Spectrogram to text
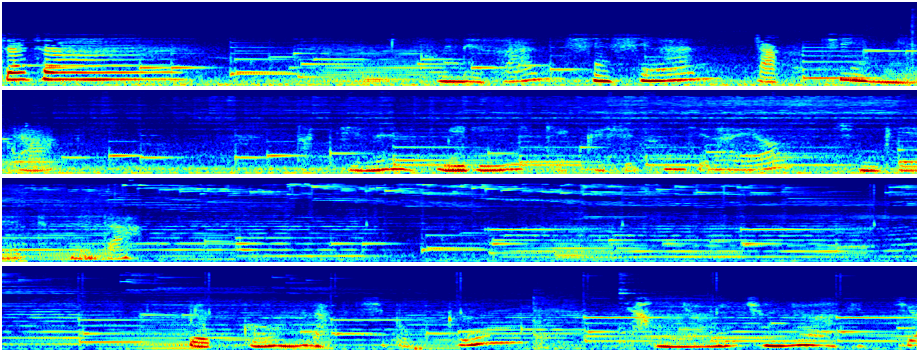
짜잔! 국내산 싱싱한 낙지입니다. 낙지는 미리 깨끗이 손질하여 준비해 줍니다. 매콤 낙지볶음 양념이 중요하겠죠?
